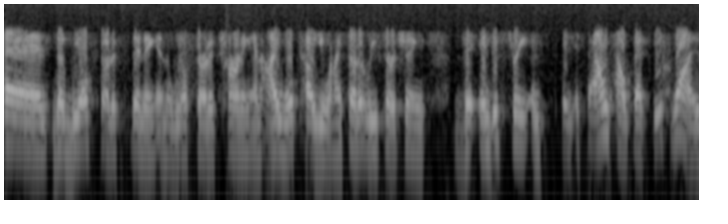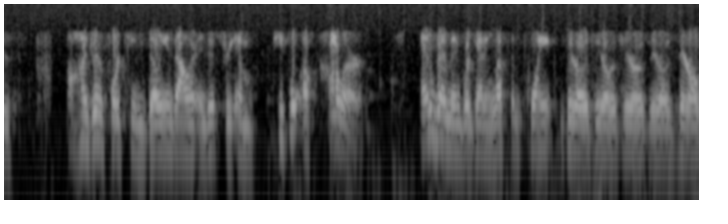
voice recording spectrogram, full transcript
And the wheel started spinning, and the wheel started turning. And I will tell you, when I started researching the industry, and, and found out that it was a 114 billion dollar industry, and people of color and women were getting less than point zero zero zero zero zero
